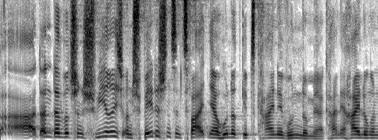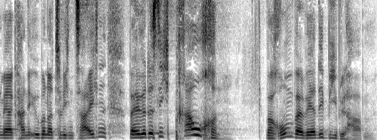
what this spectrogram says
ah, dann, dann wird schon schwierig und spätestens im zweiten Jahrhundert gibt es keine Wunder mehr, keine Heilungen mehr, keine übernatürlichen Zeichen, weil wir das nicht brauchen. Warum? Weil wir die Bibel haben.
